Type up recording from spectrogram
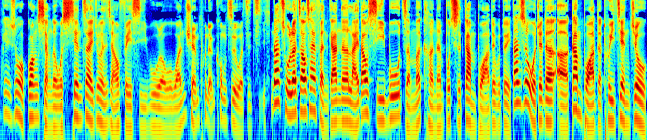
我跟你说，我光想的，我现在就很想要飞西部了，我完全不能控制我自己。那除了招菜粉干呢？来到西部怎么可能不吃干筊，对不对？但是我觉得，呃，干筊的推荐就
